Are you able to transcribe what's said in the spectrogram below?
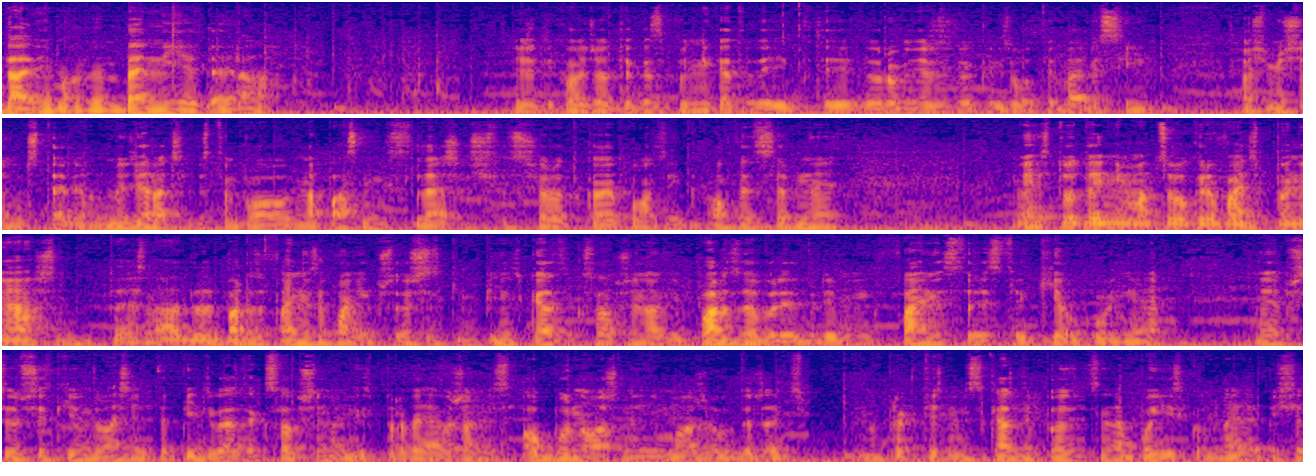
Dalej mamy Ben Yedera. Jeżeli chodzi o tego zawodnika tutaj również zwykłej złotej wersji. 84. On będzie raczej występował napastnik slash środkowy pomocnik ofensywny. No więc tutaj nie ma co ukrywać, ponieważ to jest nadal bardzo fajny zawodnik. Przede wszystkim 5 gwiazdek słabszej nogi, bardzo dobry dribbling, fajne statystyki ogólnie. No i przede wszystkim właśnie te 5 gwiazdek słabszej nogi sprawiają, że on jest obunożny i może uderzać no, praktycznie z każdej pozycji na boisku. Najlepiej się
